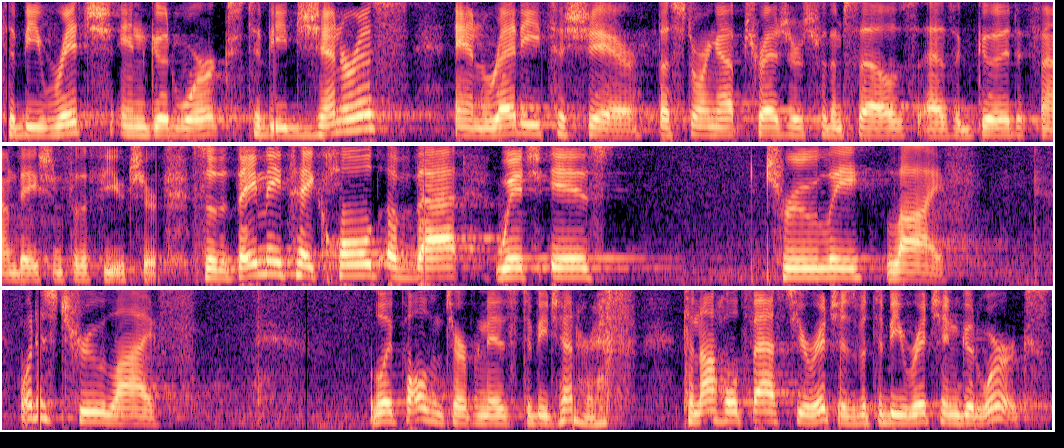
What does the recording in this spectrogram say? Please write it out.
to be rich in good works, to be generous and ready to share, thus storing up treasures for themselves as a good foundation for the future, so that they may take hold of that which is truly life. What is true life? The way Paul's interpreting is to be generous, to not hold fast to your riches, but to be rich in good works,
